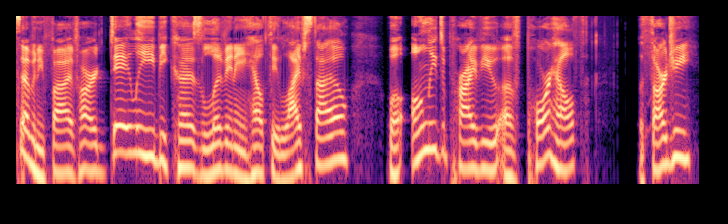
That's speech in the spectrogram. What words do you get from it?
75 hard daily because living a healthy lifestyle will only deprive you of poor health, lethargy,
